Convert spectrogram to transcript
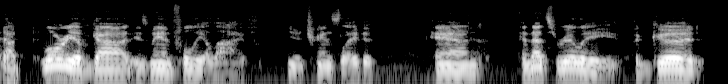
uh, "Glory of God is man fully alive." You know, translated, and and that's really a good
